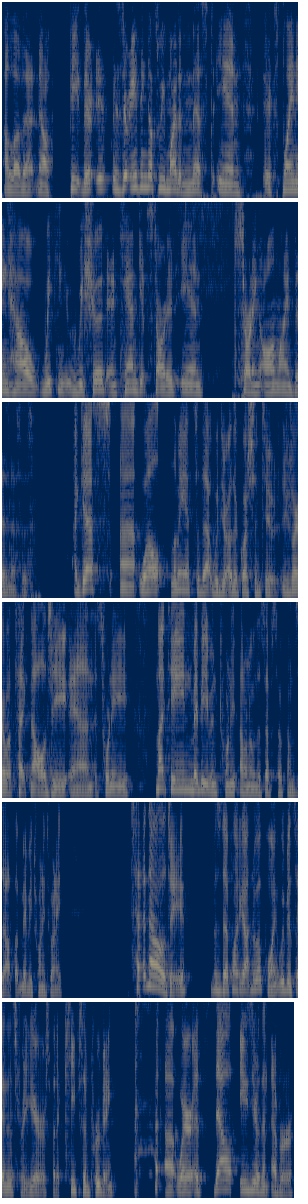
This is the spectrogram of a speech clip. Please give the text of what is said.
I love that. Now, Pete, there is, is, there anything else we might have missed in explaining how we can, we should, and can get started in starting online businesses? I guess, uh, well, let me answer that with your other question too. You're talking about technology and it's 2019, maybe even 20, I don't know when this episode comes out, but maybe 2020. technology has definitely gotten to a point. We've been saying this for years, but it keeps improving. uh, where it's now easier than ever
